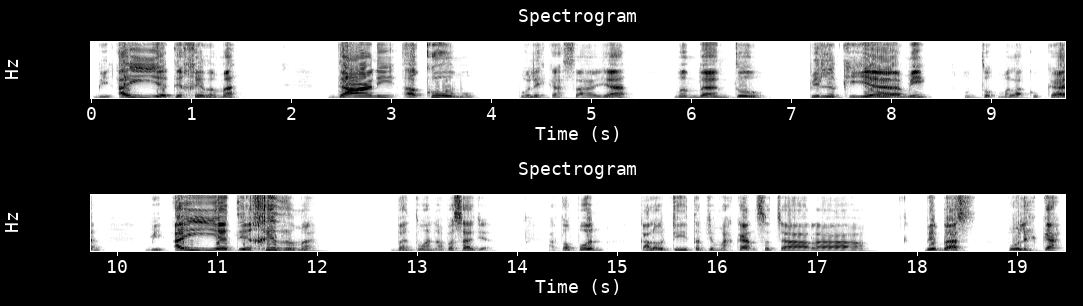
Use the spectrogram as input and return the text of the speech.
bi ayyati khidmah da'ani akumu bolehkah saya membantu bil qiyami untuk melakukan bi ayyati khidmah bantuan apa saja ataupun kalau diterjemahkan secara bebas bolehkah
